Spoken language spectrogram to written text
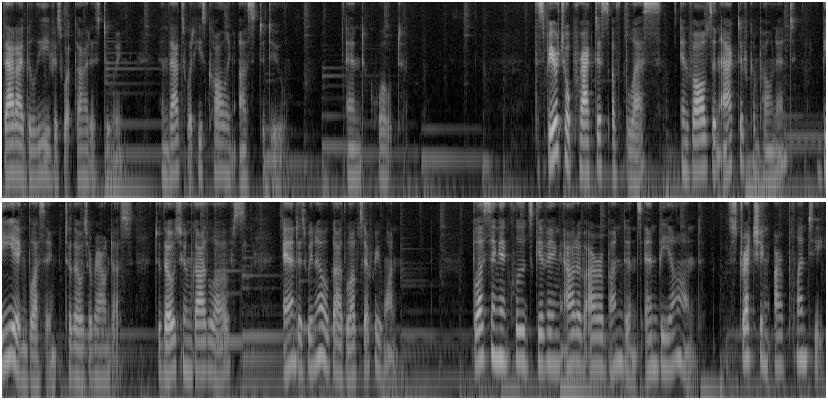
That I believe is what God is doing and that's what he's calling us to do. End quote. The spiritual practice of bless involves an active component, being blessing to those around us, to those whom God loves, and as we know, God loves everyone. Blessing includes giving out of our abundance and beyond, stretching our plenty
